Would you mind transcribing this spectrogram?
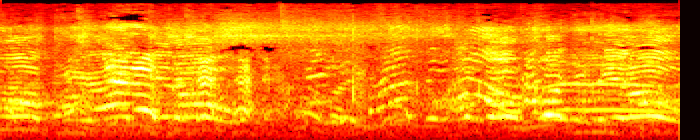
I walk here. I get on. I'm gonna fucking get on.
